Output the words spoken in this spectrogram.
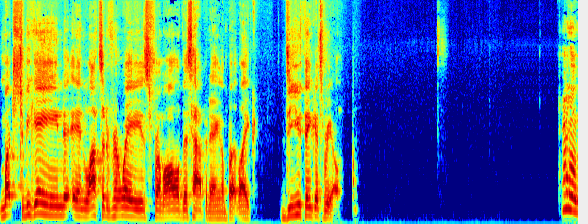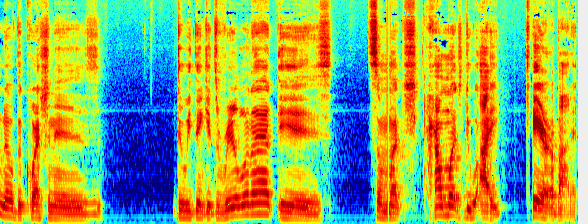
much to be gained in lots of different ways from all of this happening. But like, do you think it's real? I don't know if the question is do we think it's real or not is so much how much do I care about it?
